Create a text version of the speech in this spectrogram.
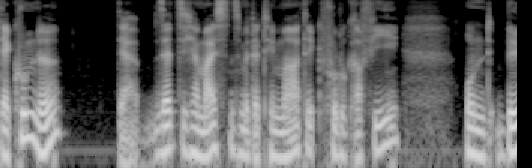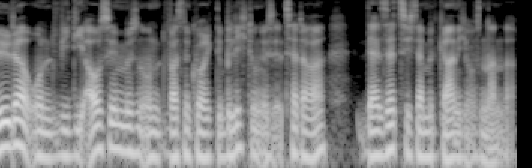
der Kunde, der setzt sich ja meistens mit der Thematik Fotografie und Bilder und wie die aussehen müssen und was eine korrekte Belichtung ist etc., der setzt sich damit gar nicht auseinander.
